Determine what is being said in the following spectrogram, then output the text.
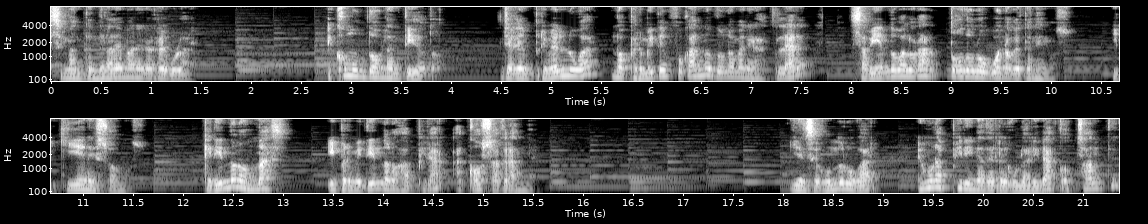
se mantendrá de manera regular. Es como un doble antídoto, ya que en primer lugar nos permite enfocarnos de una manera clara, sabiendo valorar todo lo bueno que tenemos y quiénes somos, queriéndonos más y permitiéndonos aspirar a cosas grandes. Y en segundo lugar, es una aspirina de regularidad constante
